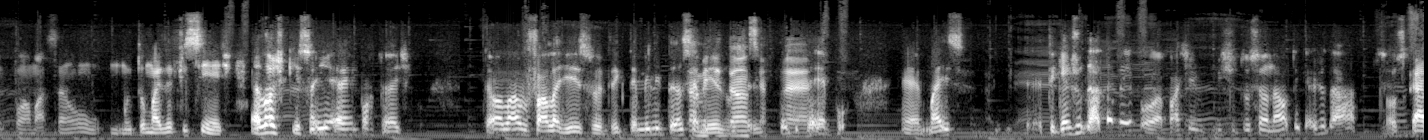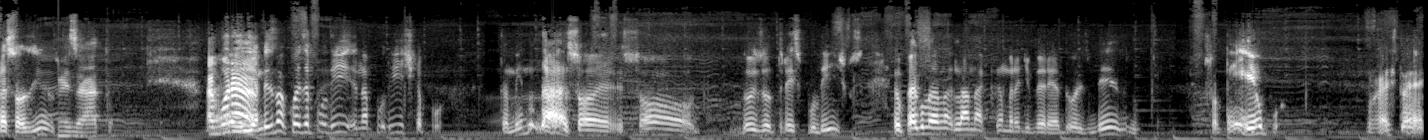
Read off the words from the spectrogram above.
informação muito mais eficiente. É lógico que isso aí é importante. Então o Olavo fala disso, tem que ter militância mesmo. Militância, tem é. que ter, pô. É, mas tem que ajudar também, pô. A parte institucional tem que ajudar. Só os caras sozinhos. Exato. Agora. E a mesma coisa na política, pô. Também não dá, só, só dois ou três políticos. Eu pego lá, lá na Câmara de Vereadores mesmo, só tem eu, pô. O resto é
